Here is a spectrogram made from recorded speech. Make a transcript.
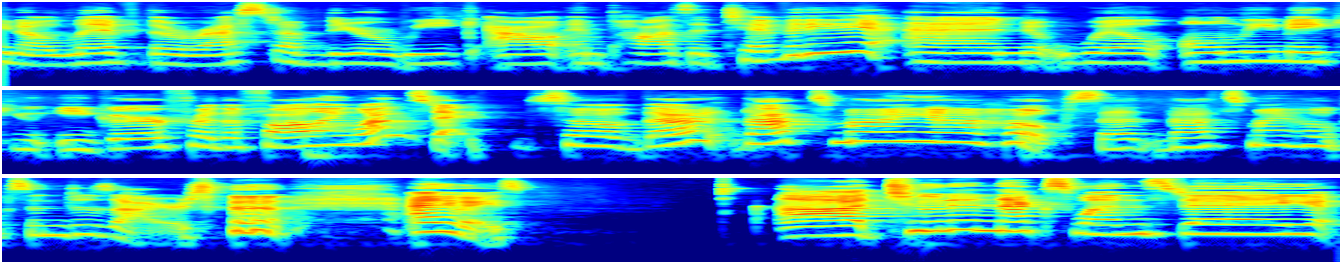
you know, live the rest of your week out in positivity and will only make you eager for the following Wednesday. So that that's my uh, hopes. That that's my hopes and desires. Anyways, uh, tune in next Wednesday.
